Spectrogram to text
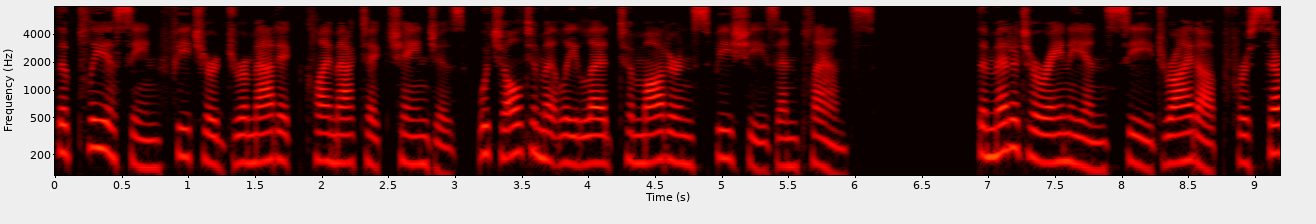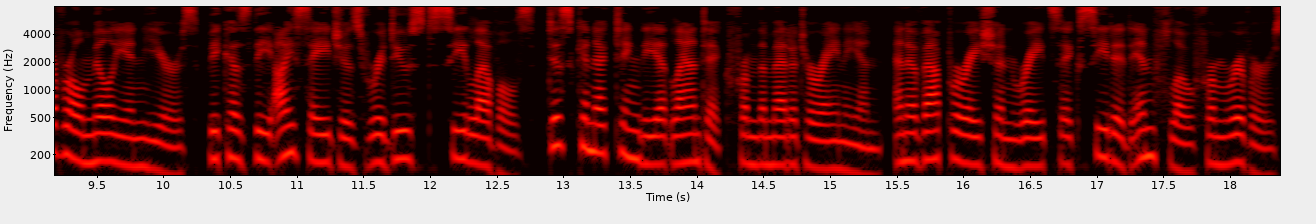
The Pliocene featured dramatic climatic changes, which ultimately led to modern species and plants. The Mediterranean Sea dried up for several million years, because the ice ages reduced sea levels, disconnecting the Atlantic from the Mediterranean, and evaporation rates exceeded inflow from rivers.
